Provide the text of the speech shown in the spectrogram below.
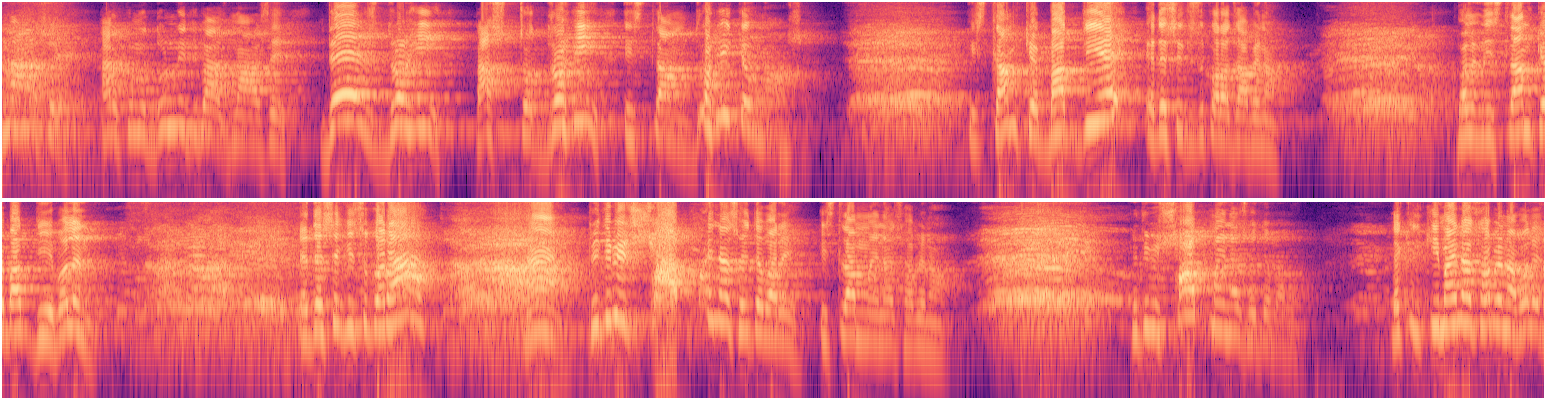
না আসে। আর কোনো দুর্নীতিবাজ না আসে। দেশদ্রোহী, রাষ্ট্রদ্রোহী, ইসলাম দ্রোহী কেউ না আসে। ইসলামকে বাদ দিয়ে এদেশে কিছু করা যাবে না। বলেন, ইসলামকে বাদ দিয়ে বলেন। এদেশে কিছু করা হ্যাঁ পৃথিবীর সব মাইনাস হইতে পারে। ইসলাম মাইনাস হবে না। পৃথিবীর সব মাইনাস হইতে পারে। লেকিন কি মাইনাস হবে না বলেন?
